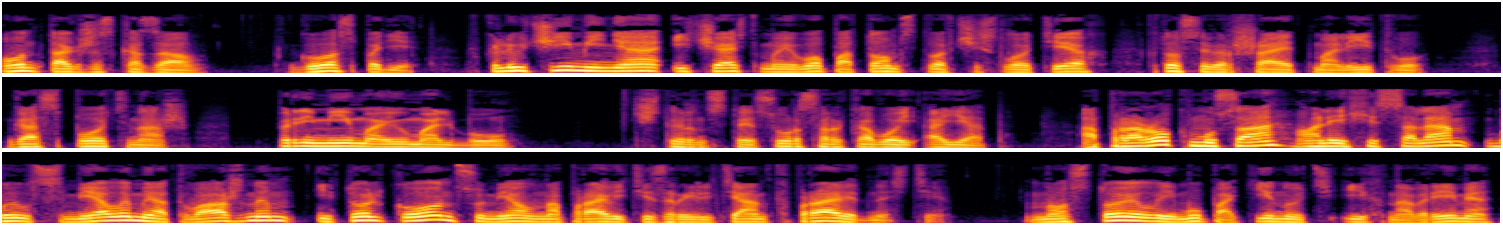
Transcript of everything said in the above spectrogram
Он также сказал, «Господи, включи меня и часть моего потомства в число тех, кто совершает молитву. Господь наш, прими мою мольбу». 14 сур 40 аят. А пророк Муса, алейхиссалям, был смелым и отважным, и только он сумел направить израильтян к праведности. Но стоило ему покинуть их на время,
